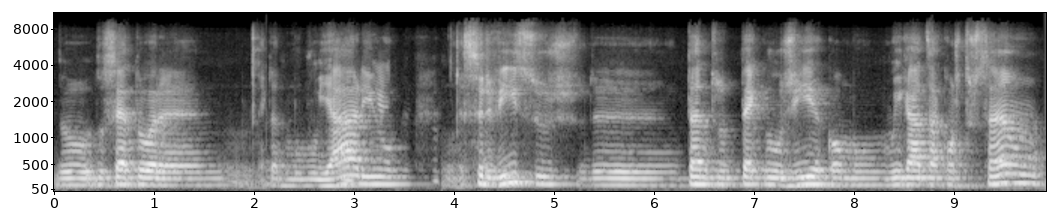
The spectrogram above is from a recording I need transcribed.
do, do setor eh, portanto, mobiliário, serviços, de, tanto de tecnologia como ligados à construção,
